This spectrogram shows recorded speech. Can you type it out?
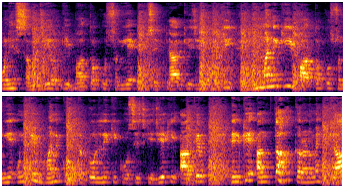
उन्हें समझिए उनकी बातों को सुनिए, उनसे प्यार कीजिए, उनकी मन की बातों को सुनिए, उनके मन को टटोलने की कोशिश कीजिए कि आखिर इनके अंतकरण में क्या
